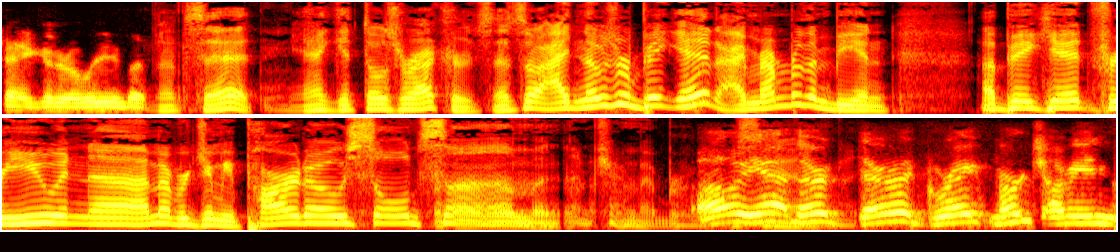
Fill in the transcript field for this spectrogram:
take it or leave it. That's it. Yeah, get those records. That's I those were big hit. I remember them being a big hit for you. And uh, I remember Jimmy Pardo sold some. I'm trying to remember. Oh yeah, had they're they're a great merch. I mean,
